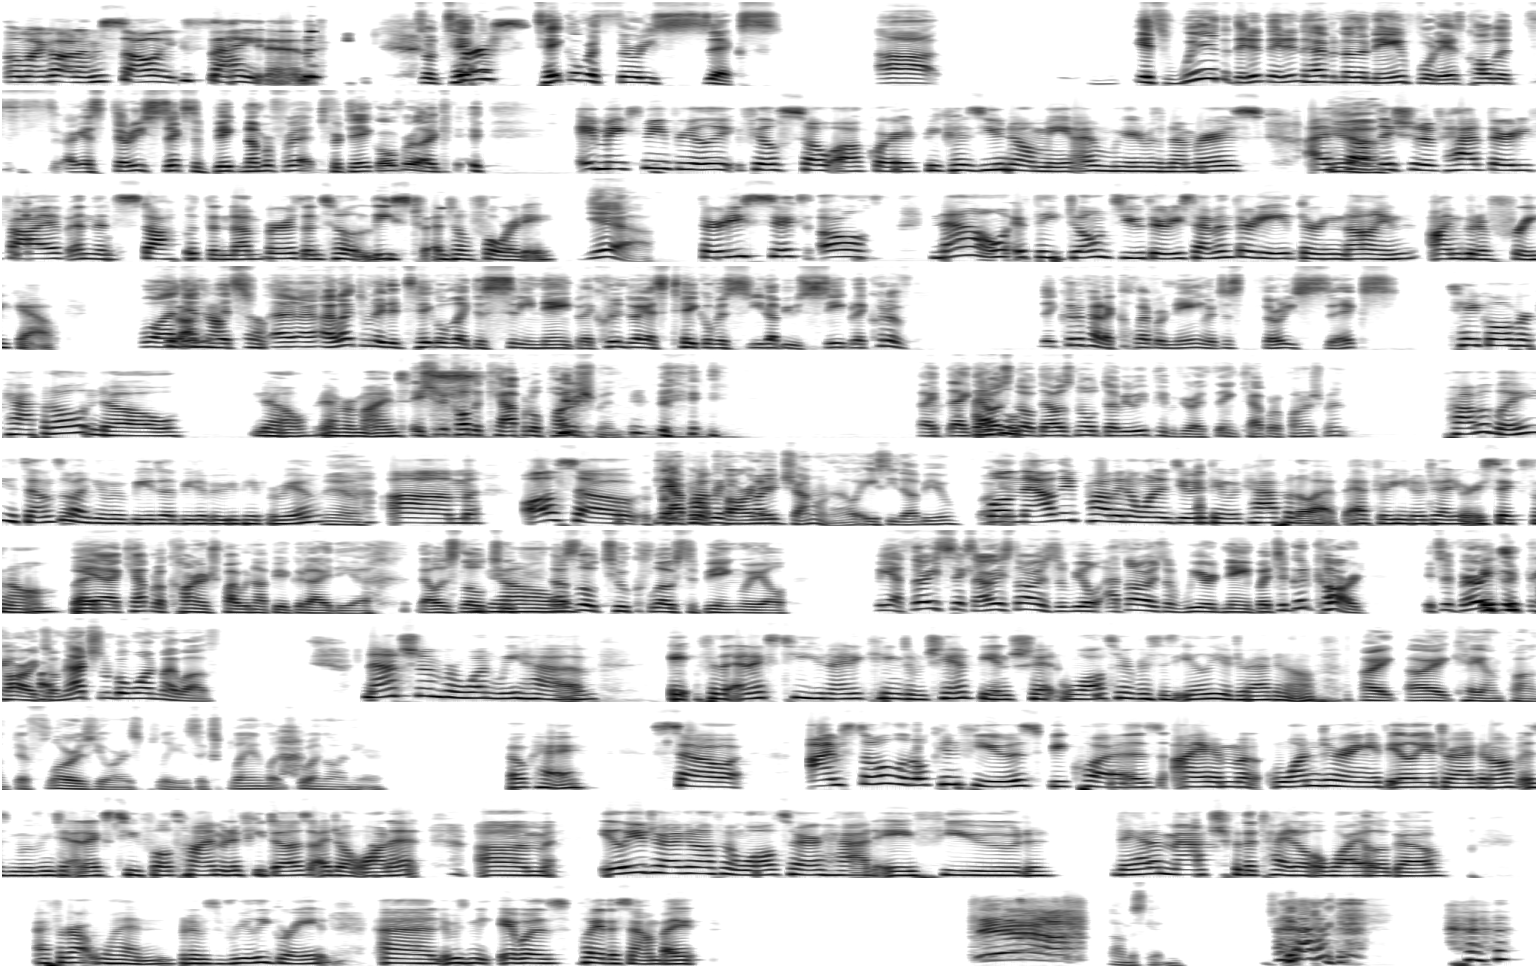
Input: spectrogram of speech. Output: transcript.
oh my god, I'm so excited. So take First, take over 36 uh it's weird that they didn't they didn't have another name for it they just called it th- i guess 36 a big number for it for takeover like it makes me really feel so awkward because you know me, I'm weird with numbers. I Yeah. felt they should have had 35 and then stop with the numbers until at least until 40. yeah 36 oh now if they don't do 37 38 39 i'm gonna freak out well I, gonna- I, I- I liked when they did take over like the city name but I couldn't do i guess take over cwc but they could have they could have had a clever name it's just 36 take over capital no no never mind they should have called it capital punishment like, like that was no that was no wwe pay-per-view i think capital punishment probably it sounds like it would be a wwe pay-per-view yeah um also or capital probably don't wanna- carnage i don't know acw Fuck well it. now they probably don't want to do anything with capital after you know january 6th and all but yeah, Capital Carnage probably would not be a good idea. That was a little too. That was a little too close to being real. But yeah, thirty six. I always thought it was a real. I thought it was a weird name, but it's a good card. It's a very It's good great card. So match number one, my love. match number one we have it, for the nxt united kingdom championship walter versus ilya dragunov All right, all right, K on Punk. The floor is yours. Please explain what's going on here. Okay. So I'm still a little confused because I'm wondering if Ilya Dragunov is moving to NXT full time, and if he does, I don't want it. Um, Ilya Dragunov and Walter had a feud. They had a match for the title a while ago. I forgot when, but it was really great, and it was me. It was play the soundbite. Yeah, I'm just kidding.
